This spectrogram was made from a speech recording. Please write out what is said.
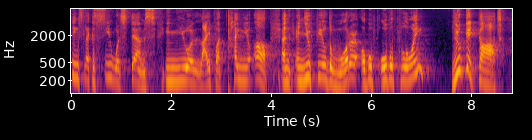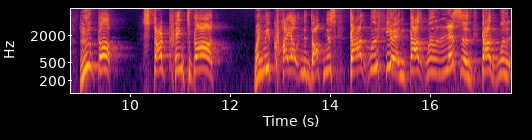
Things like a seaward stems in your life are tying you up and, and you feel the water over, overflowing. Look at God. Look up. Start praying to God. When we cry out in the darkness, God will hear and God will listen. God will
